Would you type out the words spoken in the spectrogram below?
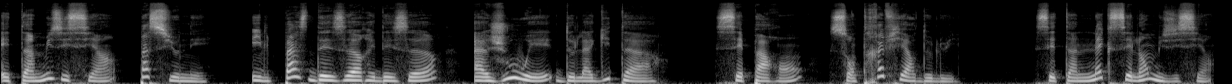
est un musicien passionné. Il passe des heures et des heures à jouer de la guitare. Ses parents sont très fiers de lui. C'est un excellent musicien.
